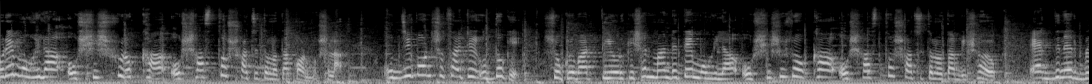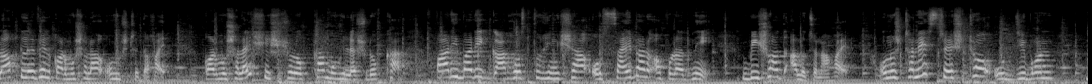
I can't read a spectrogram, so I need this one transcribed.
তিওরে মহিলা ও শিশু সুরক্ষা ও স্বাস্থ্য সচেতনতা কর্মশালা। উজ্জীবন সোসাইটির উদ্যোগে শুক্রবার তিওর কিষাণ মান্ডিতে মহিলা ও শিশু সুরক্ষা ও স্বাস্থ্য সচেতনতা বিষয়ক একদিনের ব্লক লেভেল কর্মশালা অনুষ্ঠিত হয়। কর্মশালায় শিশু সুরক্ষা, মহিলা সুরক্ষা, পারিবারিক গার্হস্থ্য হিংসা ও সাইবার অপরাধ নিয়ে বিশদ আলোচনা হয়। অনুষ্ঠানে শ্রেষ্ঠ উজ্জীবন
